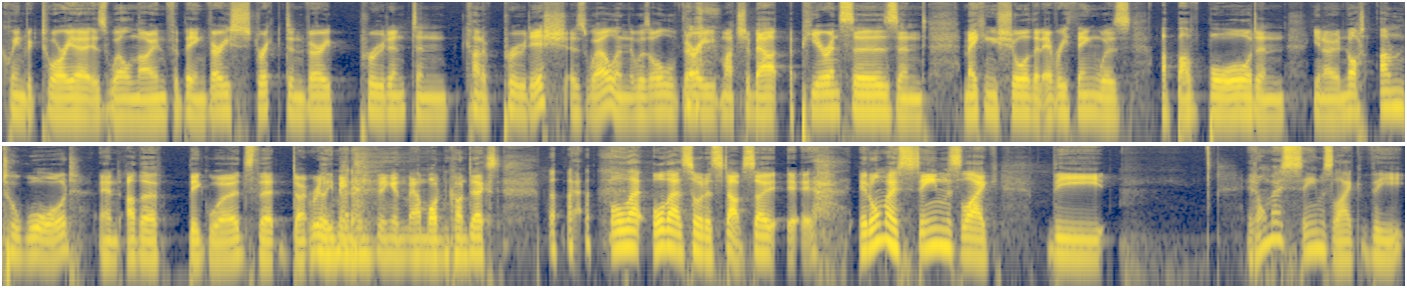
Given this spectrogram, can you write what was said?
Queen Victoria is well known for being very strict and very prudent and kind of prudish as well and it was all very much about appearances and making sure that everything was above board and you know not untoward and other big words that don't really mean anything in our modern context all that all that sort of stuff so it, it almost seems like the it almost seems like the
